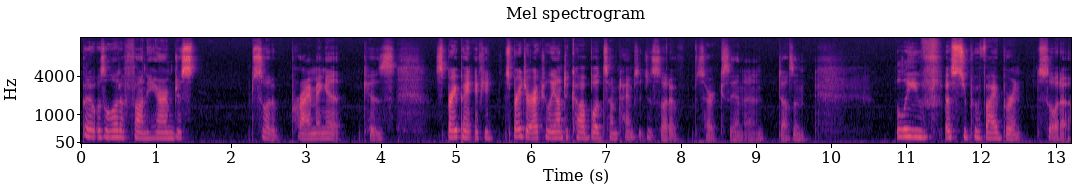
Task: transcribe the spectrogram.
but it was a lot of fun. Here I'm just sort of priming it because spray paint, if you spray directly onto cardboard, sometimes it just sort of soaks in and doesn't leave a super vibrant sort of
